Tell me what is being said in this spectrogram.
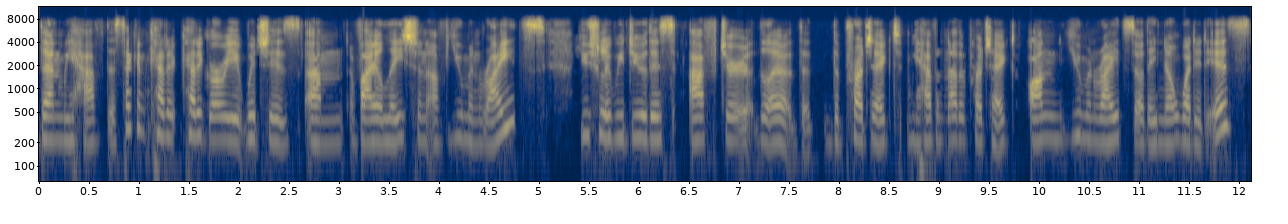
then we have the second cate category, which is um, violation of human rights. Usually we do this after the, the, the, project. We have another project on human rights, so they know what it is.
